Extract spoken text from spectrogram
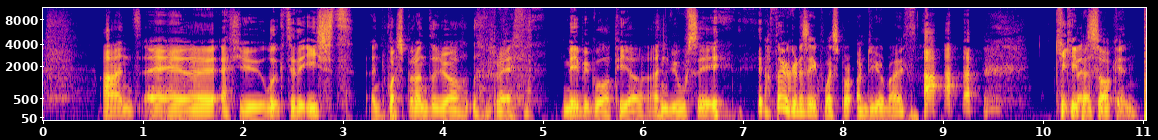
And uh, if you look to the east and whisper under your breath, maybe we'll appear and we'll say, I thought you were going to say whisper under your mouth. keep, Keep it it socking.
